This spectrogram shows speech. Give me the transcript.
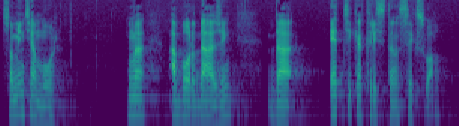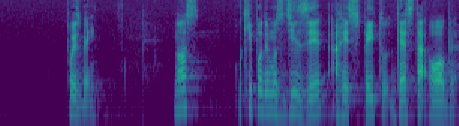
Somente amor. Uma abordagem da ética cristã sexual. Pois bem, nós o que podemos dizer a respeito desta obra?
